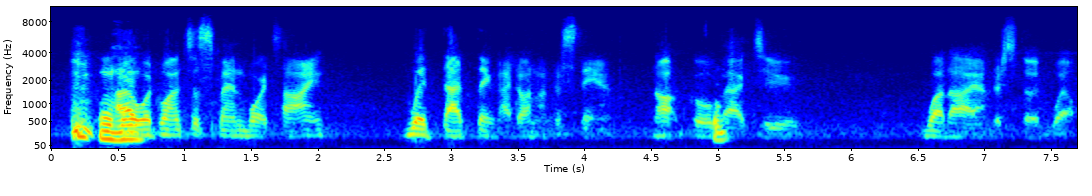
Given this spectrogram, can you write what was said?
mm-hmm. I would want to spend more time with that thing I don't understand not go back to what I understood well.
